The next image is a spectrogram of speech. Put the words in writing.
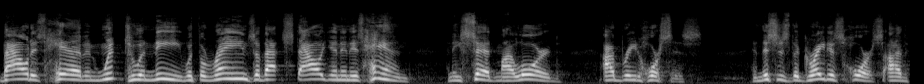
bowed his head and went to a knee with the reins of that stallion in his hand. And he said, My Lord, I breed horses, and this is the greatest horse I've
